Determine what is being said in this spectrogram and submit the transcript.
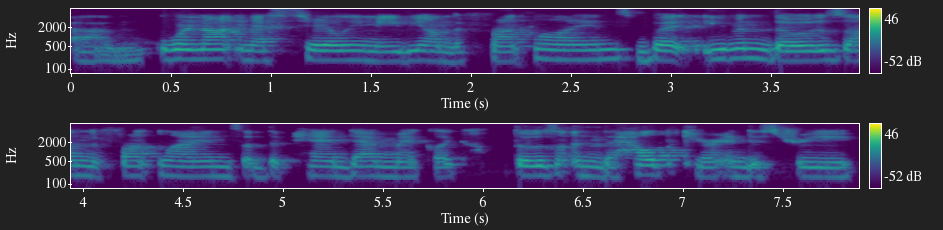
um, were not necessarily maybe on the front lines, but even those on the front lines of the pandemic, like those in the healthcare industry,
